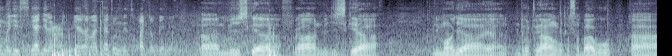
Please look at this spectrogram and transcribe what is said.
umejisikiaje, lakini pia alama tatu umezipata ugenini? Ah, nimejisikia furaha, nimejisikia ni moja ya ndoto yangu kwa sababu uh,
